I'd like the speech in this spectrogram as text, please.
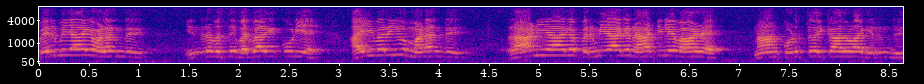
பெருமையாக வளர்ந்து இந்திரவஸ்தை பரிபாலிக்கக்கூடிய ஐவரையும் மணந்து ராணியாக பெருமையாக நாட்டிலே வாழ நான் கொடுத்து வைக்காதவளாக இருந்து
